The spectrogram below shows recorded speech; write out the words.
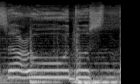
സൗദുസ്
